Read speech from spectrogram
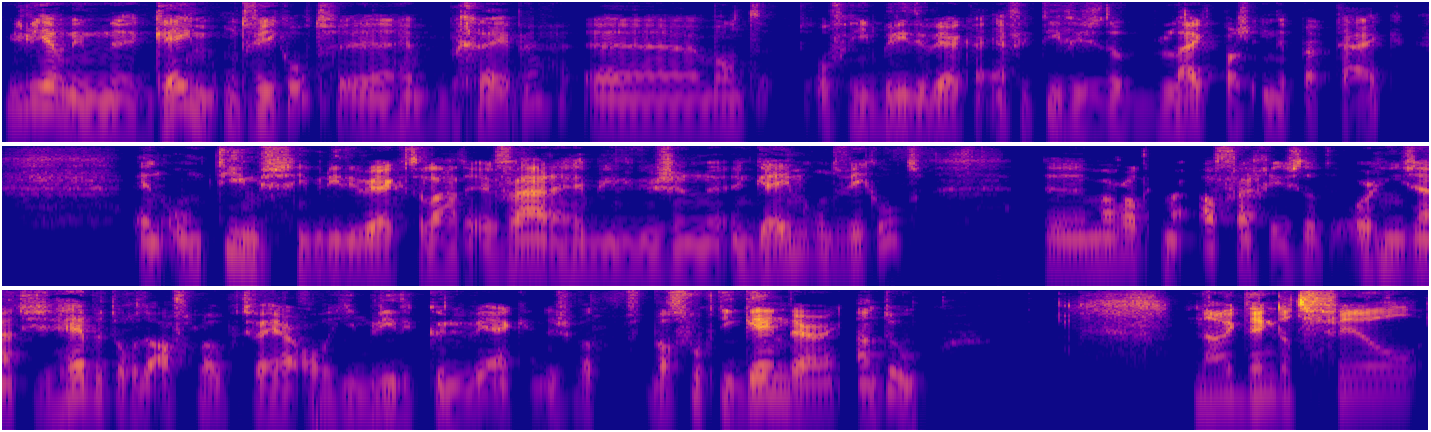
Jullie hebben een eh, game ontwikkeld, uh, heb ik begrepen. Uh, want of hybride werken effectief is, dat blijkt pas in de praktijk. En om teams hybride werken te laten ervaren, hebben jullie dus een, een game ontwikkeld. maar wat ik me afvraag is, dat organisaties hebben toch de afgelopen twee jaar al hybride kunnen werken. Dus wat, wat voegt die game daar aan toe? Nou, ik denk dat veel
